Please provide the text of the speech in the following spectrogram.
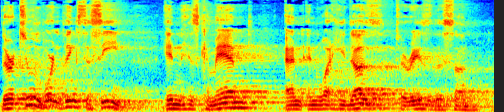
There are two important things to see in his command and in what he does to raise the son.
